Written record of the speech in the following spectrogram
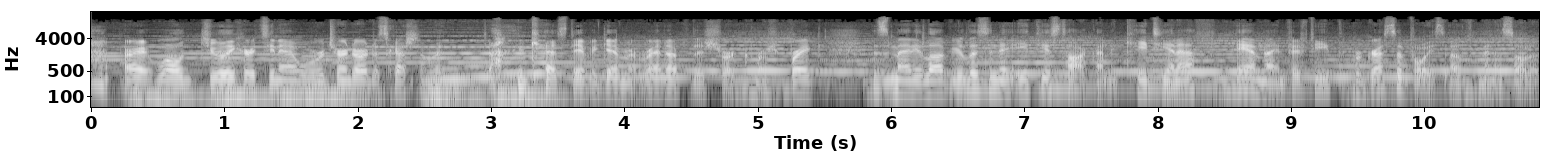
All right. Well, Julie Hertz and I will return to our discussion with guest David Gamut right after this short commercial break. This is Maddie Love. You're listening to Atheist Talk on KTNF, AM 950, the progressive voice of Minnesota.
